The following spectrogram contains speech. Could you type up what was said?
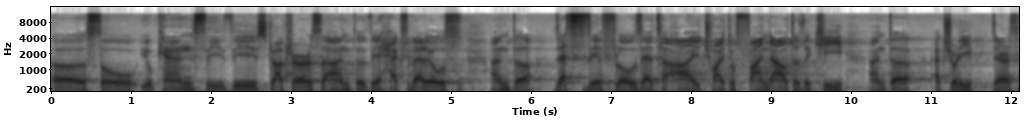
Uh, so you can see the structures and the hex values, and uh, that's the flow that I try to find out the key. And uh, actually, there's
